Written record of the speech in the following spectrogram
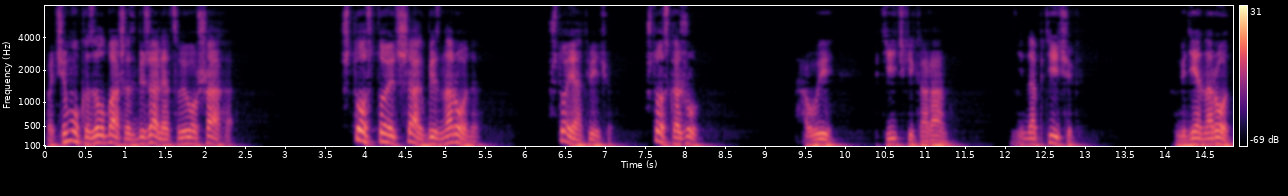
Почему Козылбаши сбежали от своего шаха? Что стоит шах без народа? Что я отвечу? Что скажу? А вы, птички, Коран. Не до птичек. Где народ?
